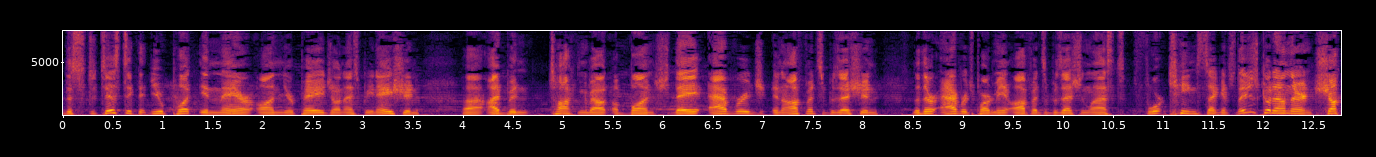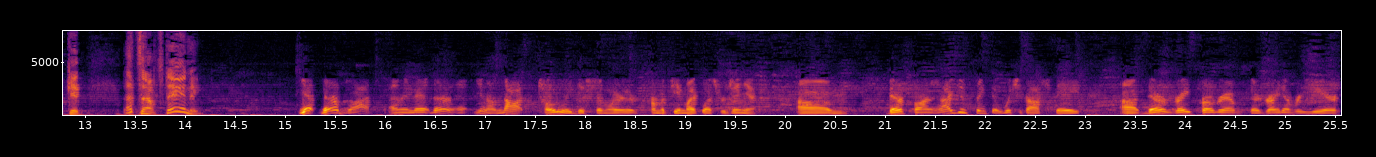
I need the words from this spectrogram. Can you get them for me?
the statistic that you put in there on your page on SB Nation. Uh, I've been talking about a bunch. They average an offensive possession. Their average, pardon me, offensive possession lasts 14 seconds. They just go down there and chuck it. That's outstanding. Yep, they're a blast. I mean, they're, they're you know not totally dissimilar from a team like West Virginia. Um, they're fun, and I just think that Wichita State, uh, they're a great program. They're great every year,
